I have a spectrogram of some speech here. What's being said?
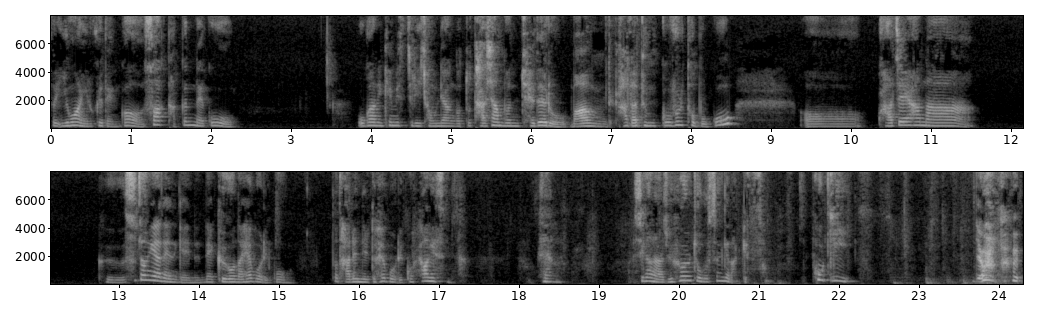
그래서 이왕 이렇게 된 거 수학 다 끝내고 오가닉 케미스트리 정리한 것도 다시 한번 제대로 마음 가다듬고 훑어보고 어, 과제 하나 그 수정해야 되는 게 있는데 그거나 해버리고 또 다른 일도 해버리고 하겠습니다. 그냥 시간 아주 효율적으로 쓰는 게 낫겠어. 포기. 여러분.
